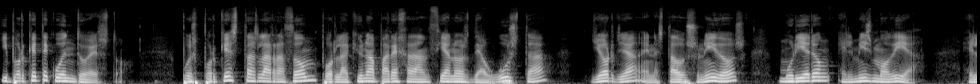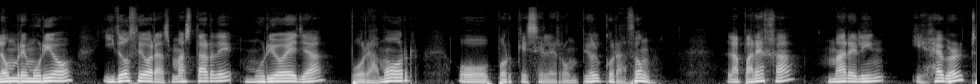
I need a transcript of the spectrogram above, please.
¿Y por qué te cuento esto? Pues porque esta es la razón por la que una pareja de ancianos de Augusta, Georgia, en Estados Unidos, murieron el mismo día. El hombre murió y doce horas más tarde murió ella por amor o porque se le rompió el corazón. La pareja, Marilyn y Hebert,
